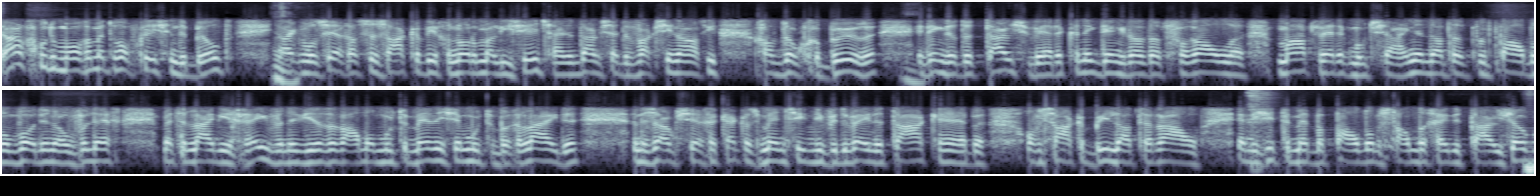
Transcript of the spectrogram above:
Ja, goedemorgen met Rob Chris in de beeld. Ja, ik wil zeggen, als de zaken weer genormaliseerd zijn... en dankzij de vaccinatie gaat het ook gebeuren. Ik denk dat het thuiswerken, ik denk dat dat vooral eh, maatwerk moet zijn... en dat het bepaald moet worden in overleg met de leidinggevenden... die dat allemaal moeten managen en moeten begeleiden. En dan zou ik zeggen, kijk, als mensen individuele taken hebben... of zaken bilateraal en die zitten met bepaalde omstandigheden thuis ook...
